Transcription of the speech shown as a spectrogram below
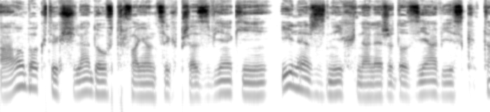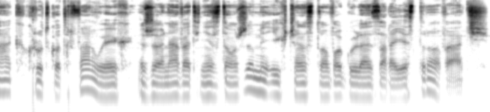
A obok tych śladów trwających przez wieki, ileż z nich należy do zjawisk tak krótkotrwałych, że nawet nie zdążymy ich często w ogóle zarejestrować.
